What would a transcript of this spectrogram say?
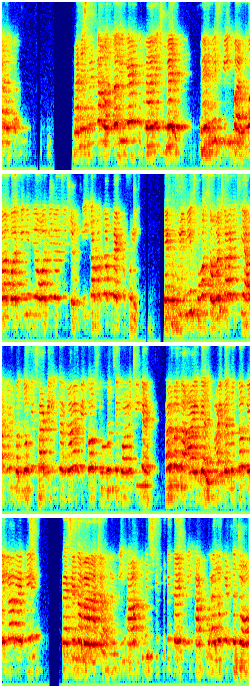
अलग कर दिया. Management का मतलब ही क्या है? To manage men. Men means people who are working in your organization. T का मतलब tactfully. Tactfully means बहुत समझदारी से आपने बंदों के साथ डील करना है because human psychology है. हर बंदा idle. Idle मतलब वेला रह के पैसे कमाना चाहता है we have to be strict with that we have to allocate job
